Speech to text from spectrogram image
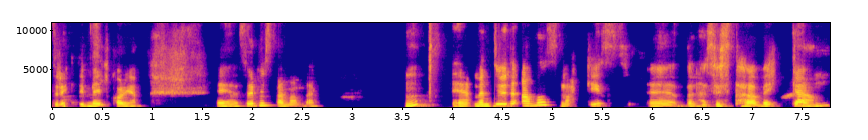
direkt i mejlkorgen. Eh, så det blir spännande. Mm. Eh, men du, en annan snackis eh, den här sista veckan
